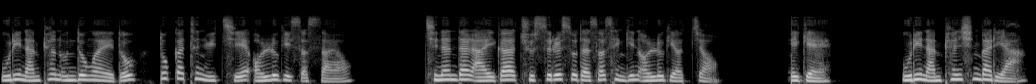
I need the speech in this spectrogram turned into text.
우리 남편 운동화에도 똑같은 위치에 얼룩이 있었어요. 지난달 아이가 주스를 쏟아서 생긴 얼룩이었죠. 이게 우리 남편 신발이야.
